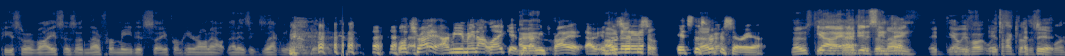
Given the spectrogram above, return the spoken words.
piece of advice, is enough for me to say from here on out that is exactly what I'm doing. well try it i mean you may not like it but i I- mean try it I, oh the no, no, surface, no! it's the No, no. surface area Those two. Yeah, I- I do the same enough. thing. It, Yeah, it we've we've talked about that's this it. before.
